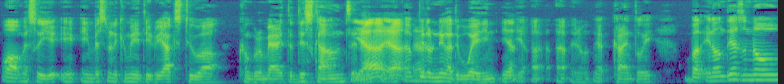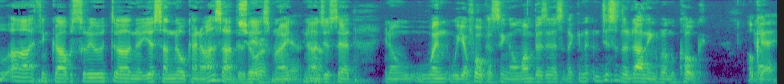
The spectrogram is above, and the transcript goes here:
Well, obviously, investment community reacts to uh, conglomerate discounts in Yeah, a, yeah, a bit of negative way, in, Yeah. uh, uh, you know, uh, currently. But you know, there's no, uh, I think, absolute uh, no, yes and no kind of answer to Sure, this, right? yeah, you know, as you said, you know, when we are focusing on one business, like this is the learning from Coke. You know. Okay.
